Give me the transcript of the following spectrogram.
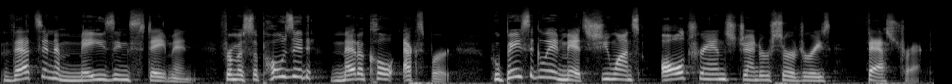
That's an amazing statement from a supposed medical expert who basically admits she wants all transgender surgeries fast tracked.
